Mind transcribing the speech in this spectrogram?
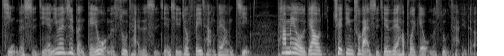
紧的时间？因为日本给我们素材的时间其实就非常非常近，他没有要确定出版时间这样，他不会给我们素材的。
